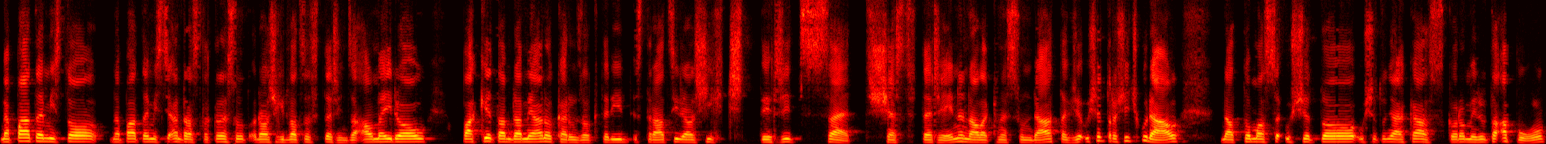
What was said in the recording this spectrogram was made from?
Na páté místo, na páté místě Andras klesnut o dalších 20 vteřin za Almeidou. Pak je tam Damiano Caruso, který ztrácí dalších 46 vteřin na Lekne Sunda, takže už je trošičku dál. Na Tomase už je to, už je to nějaká skoro minuta a půl.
